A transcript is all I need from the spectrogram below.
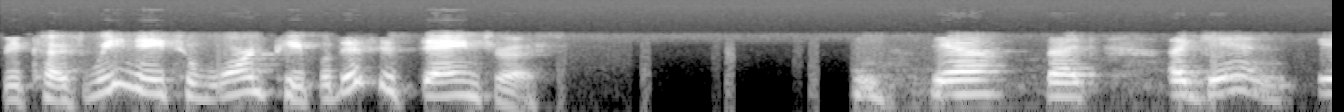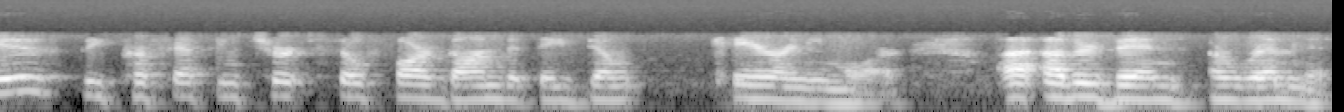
because we need to warn people. This is dangerous. Yeah, but again, is the professing church so far gone that they don't care anymore, uh, other than a remnant?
